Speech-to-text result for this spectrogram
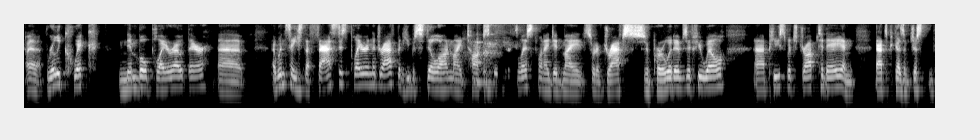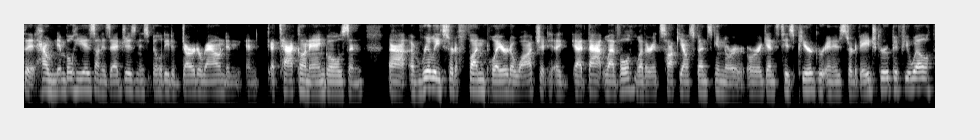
a, really quick, nimble player out there. Uh, I wouldn't say he's the fastest player in the draft, but he was still on my top list when I did my sort of draft superlatives, if you will uh, piece which dropped today, and that's because of just the how nimble he is on his edges and his ability to dart around and and attack on angles, and uh, a really sort of fun player to watch at at that level, whether it's Hockey Allsvenskan or or against his peer group in his sort of age group, if you will.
